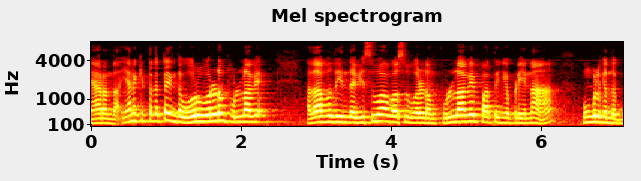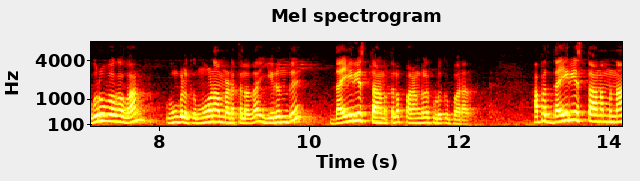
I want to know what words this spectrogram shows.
நேரம் தான் ஏன்னா கிட்டத்தட்ட இந்த ஒரு வருடம் ஃபுல்லாகவே அதாவது இந்த விசுவா வசு வருடம் ஃபுல்லாகவே பார்த்தீங்க அப்படின்னா உங்களுக்கு அந்த குரு பகவான் உங்களுக்கு மூணாம் இடத்துல தான் இருந்து தைரியஸ்தானத்தில் பலன்களை கொடுக்க போகிறார் அப்போ தைரியஸ்தானம்னா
